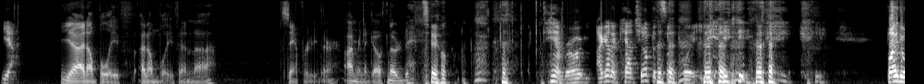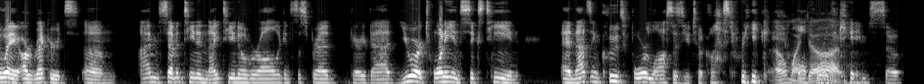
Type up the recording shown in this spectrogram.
Yeah. Yeah, I don't believe. I don't believe in uh, Stanford either. I'm going to go with Notre Dame too. Damn, bro. I got to catch up at some point. By the way, our records um, I'm 17 and 19 overall against the spread. Very bad. You are 20 and 16, and that includes four losses you took last week. Oh my all god! Four games. So,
